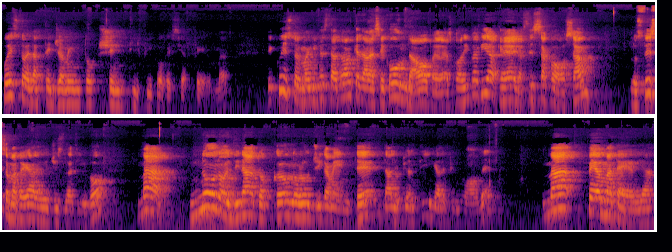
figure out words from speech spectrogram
questo è l'atteggiamento scientifico che si afferma e questo è manifestato anche dalla seconda opera della scuola di Pavia che è la stessa cosa, lo stesso materiale legislativo, ma non ordinato cronologicamente dalle più antiche alle più nuove, ma per materia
